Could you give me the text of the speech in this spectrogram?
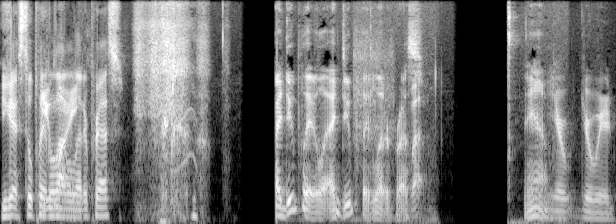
You guys still playing We a lot might. of letterpress? I do play. I do play letterpress. Well- yeah. You're you're weird.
